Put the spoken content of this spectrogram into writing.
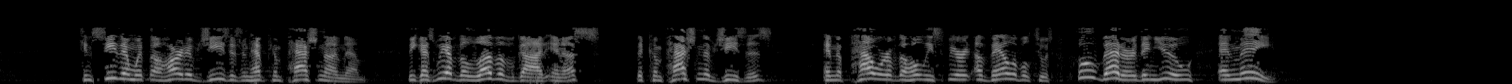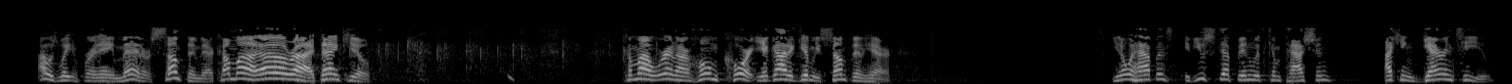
can see them with the heart of Jesus and have compassion on them. Because we have the love of God in us, the compassion of Jesus, and the power of the Holy Spirit available to us. Who better than you and me? I was waiting for an amen or something there. Come on. All right. Thank you. Come on. We're in our home court. You got to give me something here. You know what happens? If you step in with compassion, I can guarantee you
